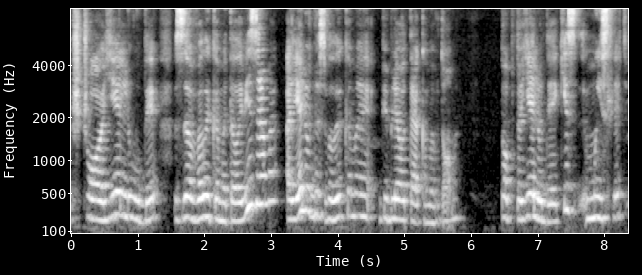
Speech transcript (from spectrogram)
що є люди з великими телевізорами, а є люди з великими бібліотеками вдома. Тобто є люди, які мислять,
